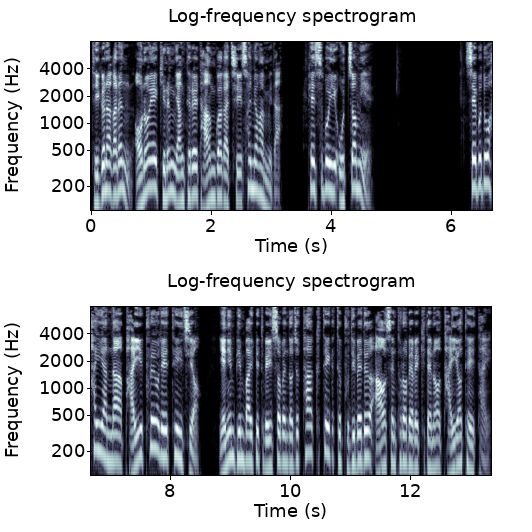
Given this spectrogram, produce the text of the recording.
디그나가는 언어의 기능 양태를 다음과 같이 설명합니다. 패스보이 5.1 세브도 하이안나 바이 프레오데테이지어 예닌 빈바이피트 베이서벤더즈 타 크테이크트 부디베드 아어센터러 베베키데너 다이어 테이타이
